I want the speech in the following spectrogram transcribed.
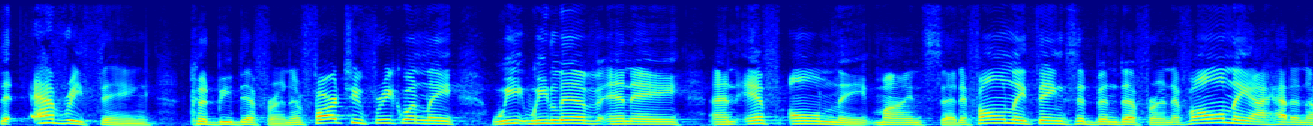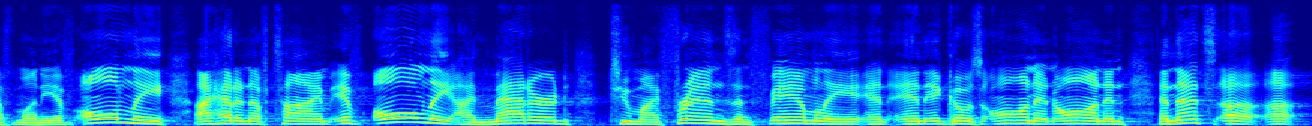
that everything could be different. And far too frequently, we, we live in a, an if only mindset. If only things had been different. If only I had enough money. If only I had enough time. If only I mattered to my friends and family. And, and it goes on and on. And, and that's a, a,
